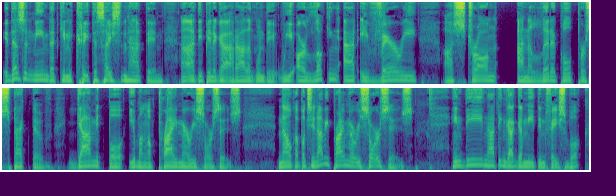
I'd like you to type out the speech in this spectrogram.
it doesn't mean that kinikriticize natin ang ating pinag-aaralan, kundi we are looking at a very uh, strong analytical perspective gamit po yung mga primary sources. Now, kapag sinabi primary sources, hindi natin gagamitin Facebook,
